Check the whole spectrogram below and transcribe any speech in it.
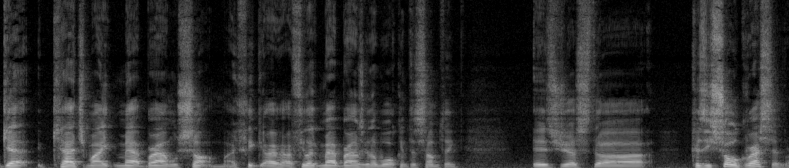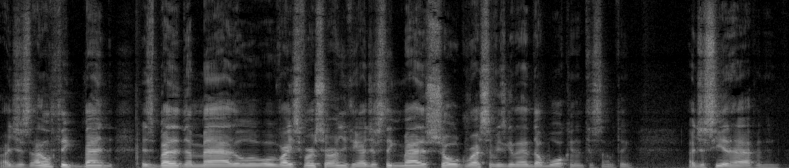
get catch my Matt Brown with something. I think I, I feel like Matt Brown's gonna walk into something It's just because uh, he's so aggressive. I just I don't think Ben is better than Matt or, or vice versa or anything. I just think Matt is so aggressive he's gonna end up walking into something. I just see it happening.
